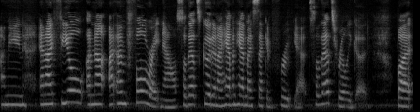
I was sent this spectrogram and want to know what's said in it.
I mean, and I feel I'm not, I, I'm full right now, so that's good, and I haven't had my second fruit yet, so that's really good. But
